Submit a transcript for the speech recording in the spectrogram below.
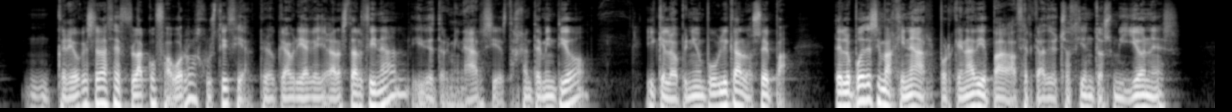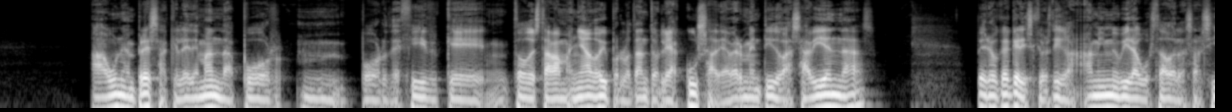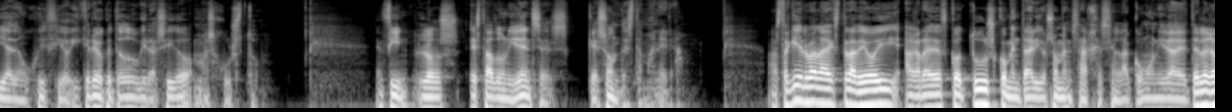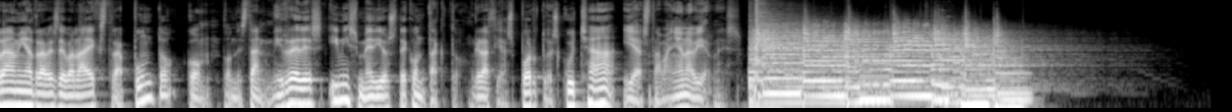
creo que se le hace flaco favor a la justicia. Creo que habría que llegar hasta el final y determinar si esta gente mintió y que la opinión pública lo sepa. Te lo puedes imaginar, porque nadie paga cerca de 800 millones a una empresa que le demanda por, mm, por decir que todo estaba amañado y por lo tanto le acusa de haber mentido a sabiendas Pero ¿qué queréis que os diga? A mí me hubiera gustado la salsilla de un juicio y creo que todo hubiera sido más justo. En fin, los estadounidenses, que son de esta manera. Hasta aquí el Bala Extra de hoy. Agradezco tus comentarios o mensajes en la comunidad de Telegram y a través de balaextra.com, donde están mis redes y mis medios de contacto. Gracias por tu escucha y hasta mañana viernes.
